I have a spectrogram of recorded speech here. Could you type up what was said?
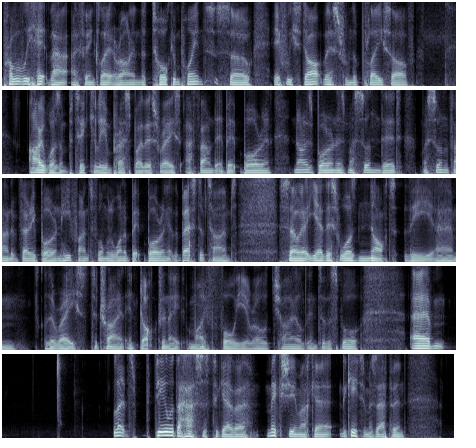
probably hit that, I think, later on in the talking points. So if we start this from the place of, I wasn't particularly impressed by this race. I found it a bit boring. Not as boring as my son did. My son found it very boring. He finds Formula One a bit boring at the best of times. So, uh, yeah, this was not the. Um, the race to try and indoctrinate my four year old child into the sport. Um, let's deal with the Hasses together. Mick Schumacher, Nikita Mazepin.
